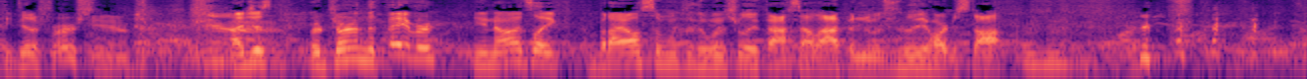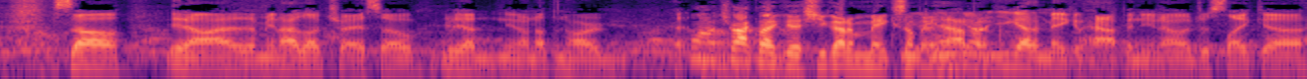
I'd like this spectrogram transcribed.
"He did it first. I just returning the favor." You know, it's like, but I also went through the whoops really fast that lap, and it was really hard to stop. so, you know, I, I mean, I love Trey, so we had you know nothing hard. Well, on a track like this, you got to make something you, happen. Gotta, you got to make it happen, you know. Just like, uh,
